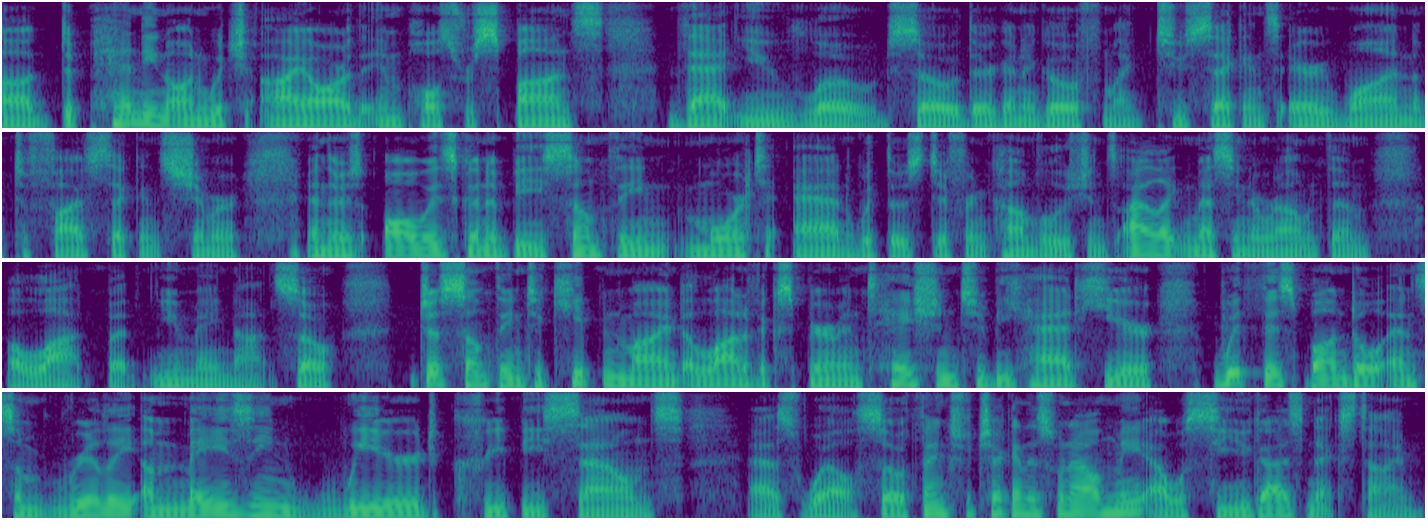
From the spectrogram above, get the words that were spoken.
uh, depending on which IR, the impulse response that you load. So they're going to go from like two seconds airy one up to five seconds shimmer and there's always going to be something more to add with those different convolutions. I like messing around with them a lot, but you may not. So just something to keep in mind, a lot of experimentation to be had here with this bundle and some really amazing, weird, creepy sounds as well. So thanks for checking this one out with me. I will see you guys next time.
